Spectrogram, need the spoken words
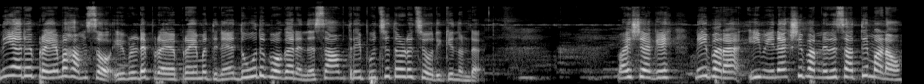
നീ ഒരു പ്രേമഹംസോ ഇവളുടെ പ്രേ- പ്രേമത്തിന് ദൂത് പോകാനെന്ന് സാവിത്രി പുച്ഛത്തോടെ ചോദിക്കുന്നുണ്ട്. വൈശാഖെ നീ പറ ഈ മീനാക്ഷി പറഞ്ഞത് സത്യമാണോ?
